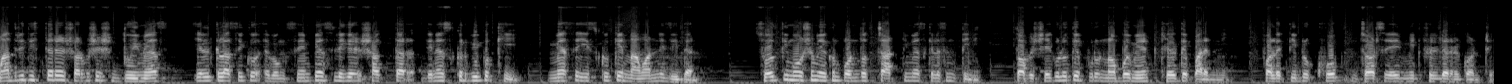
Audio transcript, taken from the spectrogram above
মাদ্রিদ স্তরের সর্বশেষ দুই ম্যাচ, এল ক্লাসিকো এবং চ্যাম্পিয়ন্স লিগের সাক্তার দিনাস্কর বিপক্ষে ম্যাচে ইসকোকে নামাননি জিদান। চলতি মৌসুমে এখন পর্যন্ত চারটি ম্যাচ খেলেছেন তিনি, তবে সেগুলোকে পুরো নব্বই মিনিট খেলতে পারেননি, ফলে তীব্র ক্ষোভ ঝরছে এই মিডফিল্ডারের কণ্ঠে।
